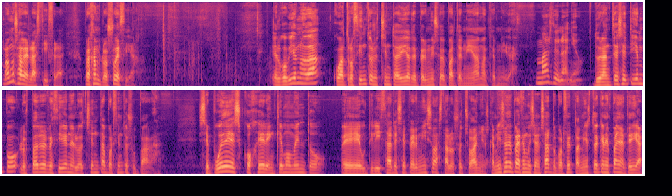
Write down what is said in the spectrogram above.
Vamos a ver las cifras. Por ejemplo, Suecia. El gobierno da 480 días de permiso de paternidad-maternidad. Más de un año. Durante ese tiempo, los padres reciben el 80% de su paga. Se puede escoger en qué momento eh, utilizar ese permiso hasta los ocho años. Que a mí eso me parece muy sensato, por cierto. A mí esto de que en España te diga,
